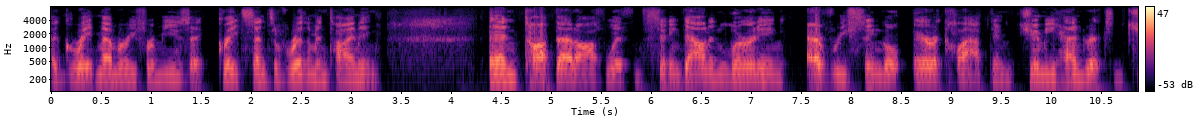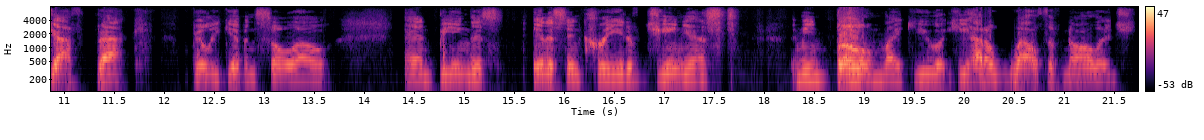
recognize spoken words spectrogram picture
a great memory for music great sense of rhythm and timing. And top that off with sitting down and learning every single Eric Clapton, Jimi Hendrix, Jeff Beck, Billy Gibbons solo, and being this innocent creative genius. I mean, boom! Like you, he had a wealth of knowledge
